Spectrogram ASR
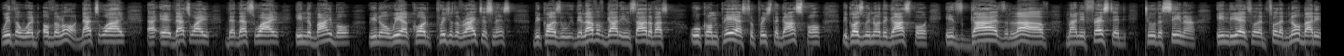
with the word of the Lord. That's why, uh, uh, that's why, that, that's why in the Bible, you know, we are called preachers of righteousness because the love of God inside of us will compare us to preach the gospel because we know the gospel is God's love manifested to the sinner in the earth so that, so that nobody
